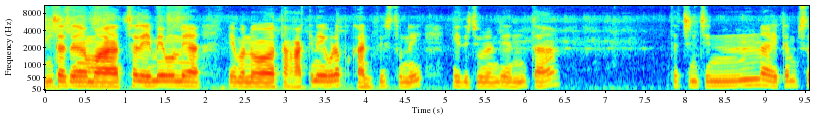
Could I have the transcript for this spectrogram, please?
ఇంత మచ్చలు ఏమేమి ఉన్నాయో ఏమన్నా తాకినవి కూడా కనిపిస్తున్నాయి. ఇది చూడండి ఎంత చిన్న చిన్న ఐటమ్స్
